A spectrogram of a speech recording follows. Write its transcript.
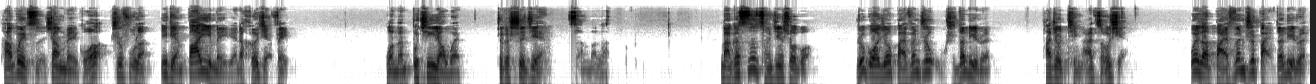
还为此向美国支付了一点八亿美元的和解费。我们不禁要问：这个世界怎么了？马克思曾经说过。如果有百分之五十的利润，他就铤而走险；为了百分之百的利润，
